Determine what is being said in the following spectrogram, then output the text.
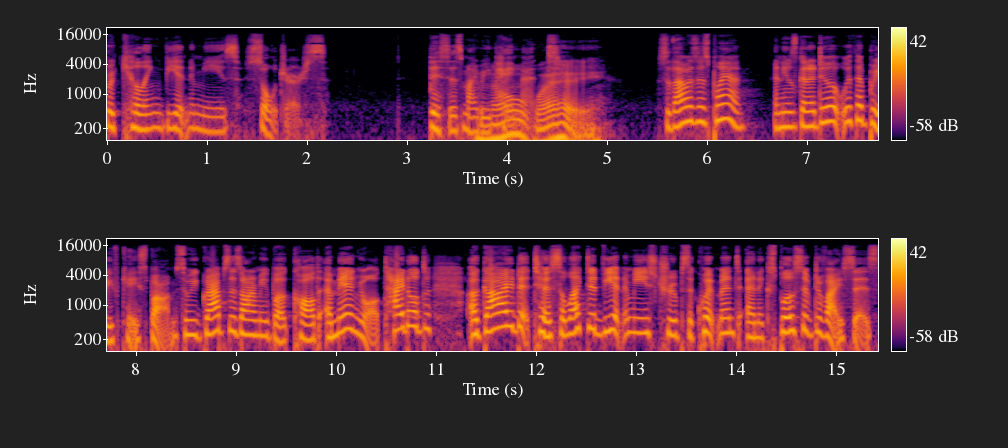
for killing Vietnamese soldiers. This is my repayment. No way. So that was his plan. And he was going to do it with a briefcase bomb. So he grabs his army book called A Manual, titled A Guide to Selected Vietnamese Troops' Equipment and Explosive Devices.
